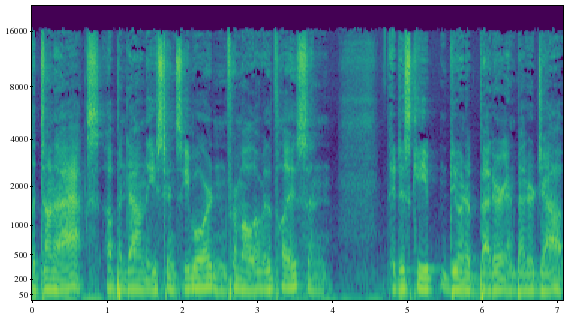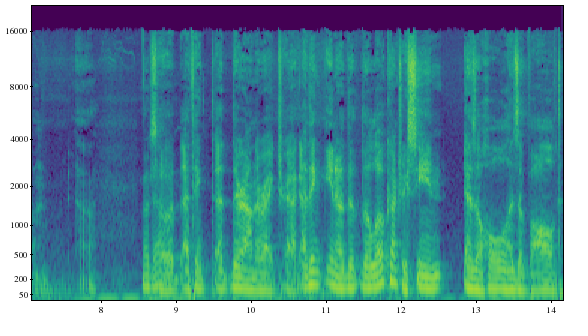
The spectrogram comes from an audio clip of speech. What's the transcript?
a ton of acts up and down the Eastern Seaboard and from all over the place, and they just keep doing a better and better job. No doubt. So I think uh, they're on the right track. I think you know the the low country scene as a whole has evolved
